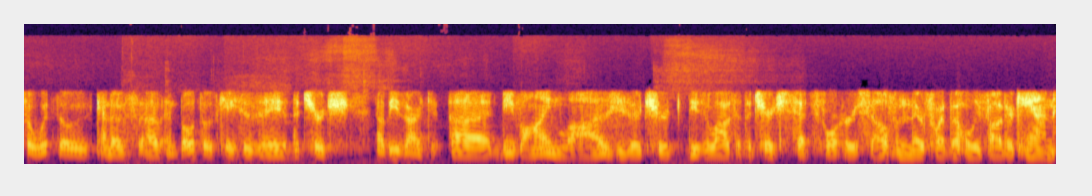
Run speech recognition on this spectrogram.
so with those kind of, uh, in both those cases, uh, the church. Now, these aren't uh, divine laws; these are church. These are laws that the church sets for herself, and therefore the Holy Father can,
